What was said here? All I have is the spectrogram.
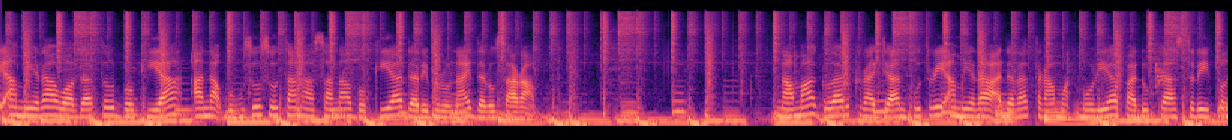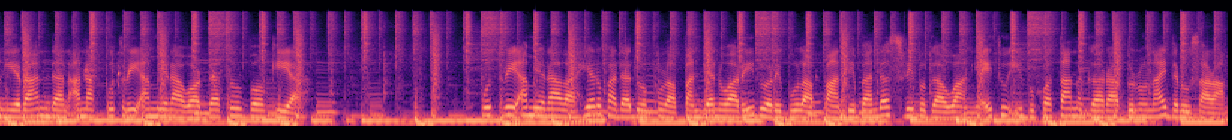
Amira Wadatul Bokia, anak bungsu Sultan Hasanal Bokia dari Brunei Darussalam. Nama gelar kerajaan Putri Amira adalah Teramat Mulia Paduka Sri Pengiran dan anak Putri Amira Wadatul Bokia. Putri Amira lahir pada 28 Januari 2008 di Bandar Sri Begawan yaitu ibu kota negara Brunei Darussalam.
